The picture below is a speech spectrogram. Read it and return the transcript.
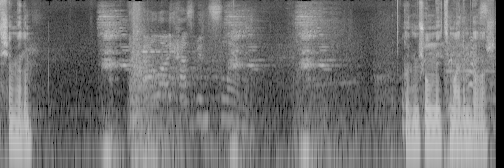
Yetişemedim. Ölmüş olma ihtimalim de var.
